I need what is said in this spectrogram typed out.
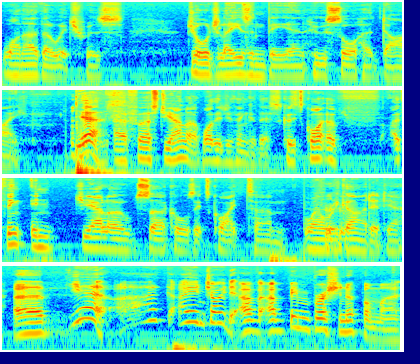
one other, which was George Lazenby and Who Saw Her Die. yeah, uh, first Giallo. What did you think of this? Because it's quite a. F- I think in Giallo circles, it's quite um, well regarded. Yeah. Uh, yeah, I, I enjoyed it. I've I've been brushing up on my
